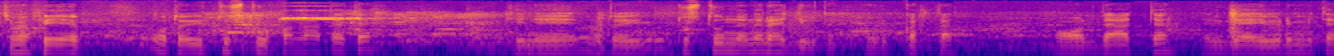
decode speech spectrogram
Тимофеев отой тусту фанатete kini otoy tustun nene rehjiwta urukkatta ordatta elge evirimite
